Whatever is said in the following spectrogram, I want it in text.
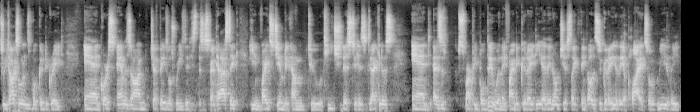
So he talks about in his book, Good to Great. And of course, Amazon, Jeff Bezos reads it. He's, this is fantastic. He invites Jim to come to teach this to his executives. And as smart people do, when they find a good idea, they don't just like think, oh, this is a good idea. They apply it. So immediately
